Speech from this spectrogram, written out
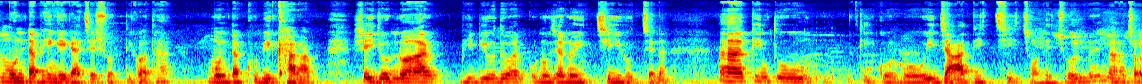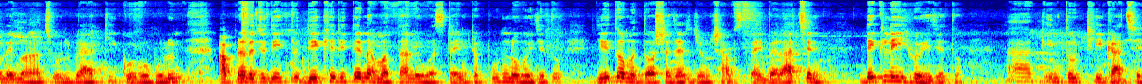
মনটা ভেঙে গেছে, সত্যি কথা। মনটা খুবই খারাপ। সেই জন্য আর ভিডিও দেওয়ার কোনো যেন ইচ্ছেই হচ্ছে না। কিন্তু কি করব? ওই যা দিচ্ছি, চলে চলবে, না চলে না চলবে, আর কি করব বলুন? আপনারা যদি একটু দেখে দিতেন আমার, তাহলে ওয়াচ টাইমটা পূর্ণ হয়ে যেত। যেহেতু আমার দশ হাজার জন সাবস্ক্রাইবার আছেন, দেখলেই হয়ে যেত। কিন্তু ঠিক আছে।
